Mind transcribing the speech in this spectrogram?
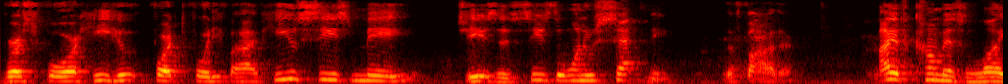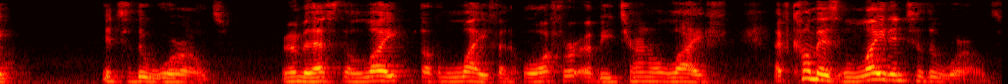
Verse 4, he who 45, he who sees me, Jesus, sees the one who sent me, the Father. I have come as light into the world Remember, that's the light of life, an offer of eternal life. I've come as light into the world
